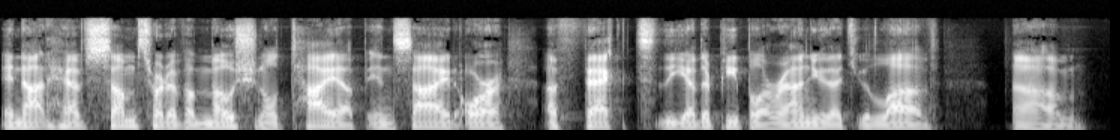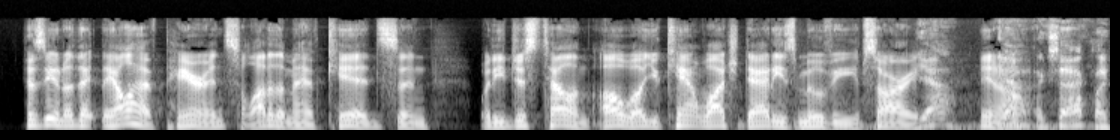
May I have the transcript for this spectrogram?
and not have some sort of emotional tie up inside or affect the other people around you that you love because you know they, they all have parents a lot of them have kids and what do you just tell them oh well you can't watch daddy's movie sorry Yeah, you know yeah, exactly.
